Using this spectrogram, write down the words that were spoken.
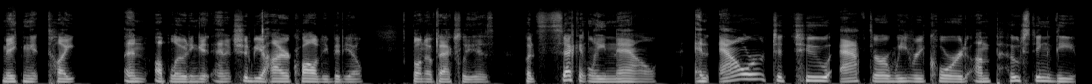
making it tight, and uploading it, and it should be a higher quality video. Don't know if it actually is. But secondly, now, an hour to two after we record, I'm posting the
